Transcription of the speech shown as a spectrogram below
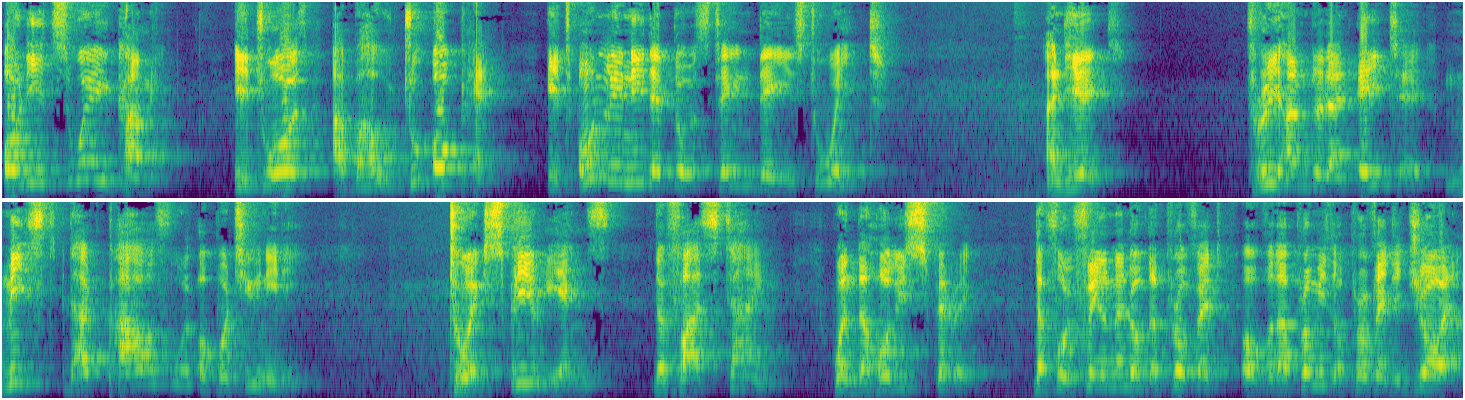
on its way coming. It was about to open. It only needed those 10 days to wait. And yet, 380 missed that powerful opportunity to experience the first time when the Holy Spirit, the fulfillment of the prophet, of the promise of prophet Joel,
